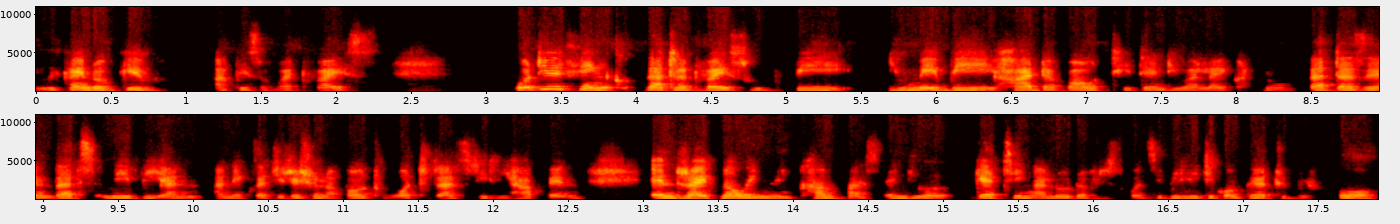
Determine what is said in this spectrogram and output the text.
we kind of give a piece of advice. What do you think that advice would be? You maybe heard about it and you are like, no, that doesn't, that's maybe an, an exaggeration about what does really happen. And right now, when you're in campus and you're getting a lot of responsibility compared to before,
